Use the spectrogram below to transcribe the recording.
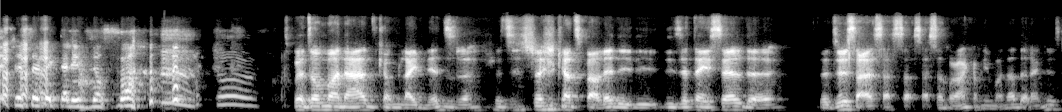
je savais que tu allais dire ça. Pourrais dire monade comme Leibniz. Là. Je veux dire, je- quand tu parlais des, des- des étincelles de, de Dieu, ça, ça, ça, ça sonne vraiment comme les monades de Leibniz.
